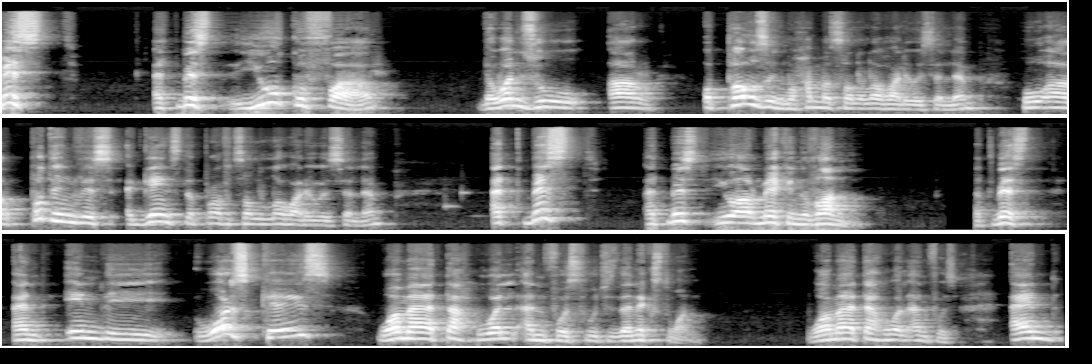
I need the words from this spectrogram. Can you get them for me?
best, at best, you kuffar, the ones who are opposing Muhammad sallallahu alaihi wasallam, who are putting this against the Prophet sallallahu alaihi wasallam, at best, at best, you are making dhan. At best. And in the worst case, وَمَا تَهْوَى الْأَنفُسِ which is the next one. وَمَا تَهْوَى الْأَنفُسِ and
